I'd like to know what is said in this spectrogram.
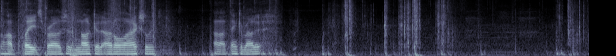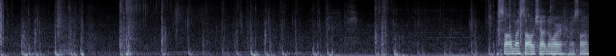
I plates, bro. This is not good at all, actually. I don't think about it. I saw him, I saw him, chat, don't worry. I saw him.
